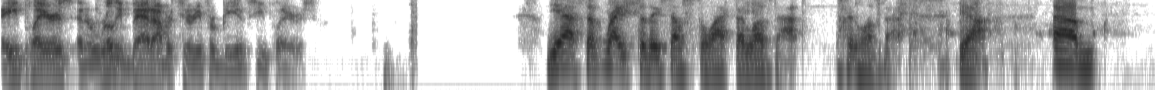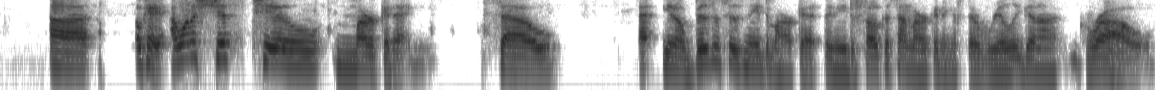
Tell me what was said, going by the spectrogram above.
A players and a really bad opportunity for B and C players. Yeah, so right, so they self-select. I love that. I love that. Yeah. Um, uh, Okay, I want to shift to marketing. So, uh, you know, businesses need to market. They need to focus on marketing if they're really going to grow.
